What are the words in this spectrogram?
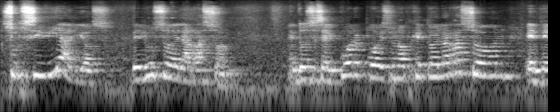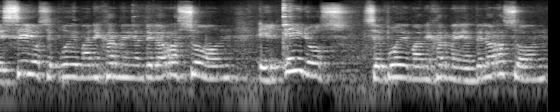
subsidiarios del uso de la razón. Entonces el cuerpo es un objeto de la razón, el deseo se puede manejar mediante la razón, el eros se puede manejar mediante la razón,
